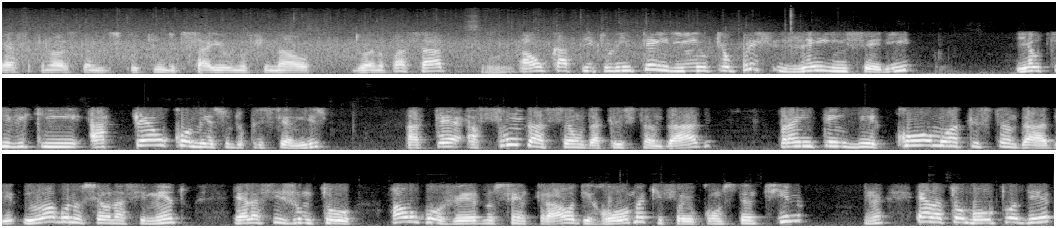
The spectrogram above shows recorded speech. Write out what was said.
essa que nós estamos discutindo, que saiu no final do ano passado, Sim. há um capítulo inteirinho que eu precisei inserir e eu tive que ir até o começo do cristianismo, até a fundação da cristandade, para entender como a cristandade, logo no seu nascimento, ela se juntou ao governo central de Roma, que foi o Constantino, né? ela tomou o poder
